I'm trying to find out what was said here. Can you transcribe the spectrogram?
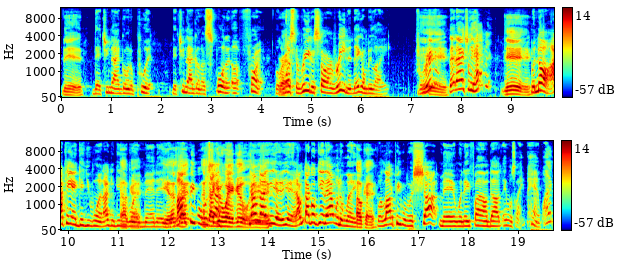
yeah, that you're not going to put, that you're not going to spoil it up front. But Right. once the readers start reading it, they're going to be like, for Yeah. real? That actually happened? Yeah. But no, I can't give you one. I can give you Okay. one, man. Yeah, a that's lot not- of people not shocked. give away a good one, I'm not, yeah. yeah, yeah. I'm not gonna give that one away. Okay. But a lot of people were shocked, man, when they found out. They was like, "Man, what?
